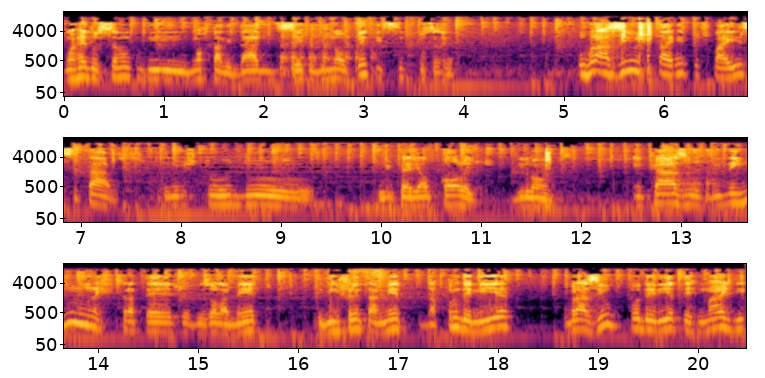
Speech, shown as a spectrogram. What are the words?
uma redução de mortalidade de cerca de 95%. O Brasil está entre os países citados pelo estudo do Imperial College de Londres. Em caso de nenhuma estratégia de isolamento e de enfrentamento da pandemia, o Brasil poderia ter mais de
